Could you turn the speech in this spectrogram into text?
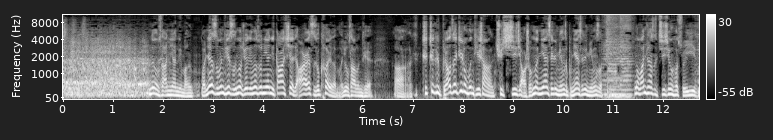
那有啥念的嘛？关键是问题是，我觉得我就念你大写的 RS 就可以了嘛，有啥问题？啊，这这个不要在这种问题上去细讲，说我念谁的名字不念谁的名字，我完全是即兴和随意的。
